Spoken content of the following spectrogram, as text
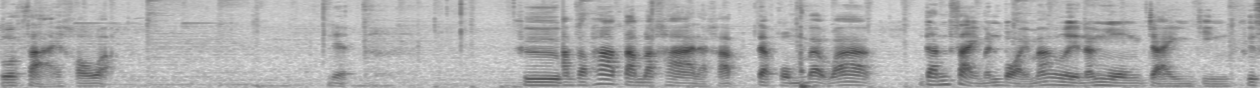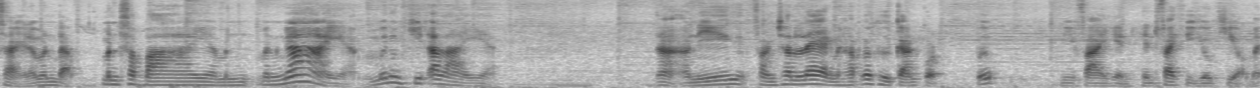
ตัวสายเขาอะเนี่ย คือตามสภาพตามราคาแหละครับ แต่ผมแบบว่าดันใส่มันบ่อยมากเลยนะ งงใจจริง ๆ คือใส่แล้วมันแบบมันสบายอะมันมันง่ายอะไม่ต้องคิดอะไรอะ อะอันนี้ฟังก์ชันแรกนะครับ ก็คือการกดปุ๊บมีไฟเห็นเห็นไฟสีเขียวๆไหม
